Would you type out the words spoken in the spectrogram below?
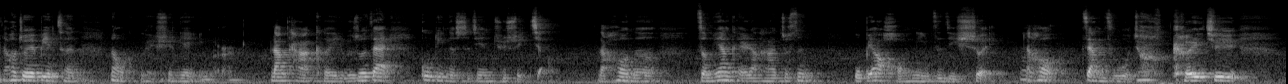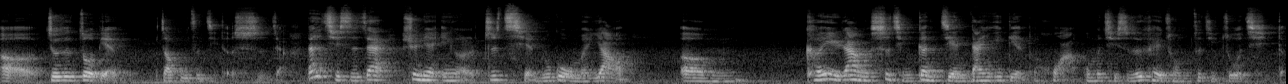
然后就会变成，那我可不可以训练婴儿，让他可以，比如说在固定的时间去睡觉，然后呢，怎么样可以让他就是我不要哄你自己睡，然后这样子我就可以去呃，就是做点照顾自己的事这样。但是其实，在训练婴儿之前，如果我们要嗯。可以让事情更简单一点的话，我们其实是可以从自己做起的。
